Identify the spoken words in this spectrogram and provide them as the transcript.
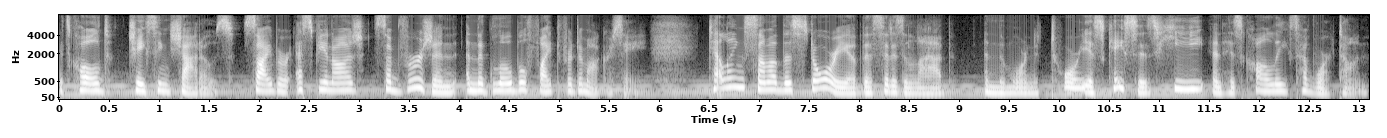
It's called Chasing Shadows Cyber Espionage, Subversion, and the Global Fight for Democracy, telling some of the story of the Citizen Lab and the more notorious cases he and his colleagues have worked on.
